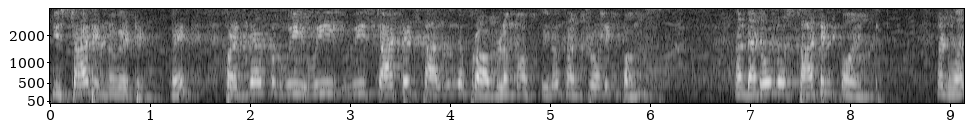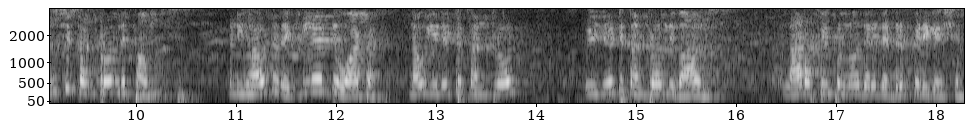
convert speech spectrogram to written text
You start innovating right? For example we we we started solving the problem of you know controlling pumps and that was our starting point. and once you control the pumps and you have to regulate the water now you need to control you need to control the valves. A lot of people know there is a drip irrigation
